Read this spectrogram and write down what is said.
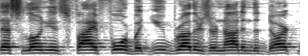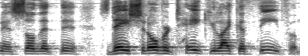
Thessalonians 5 4, but you, brothers, are not in the darkness, so that this day should overtake you like a thief. Um,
